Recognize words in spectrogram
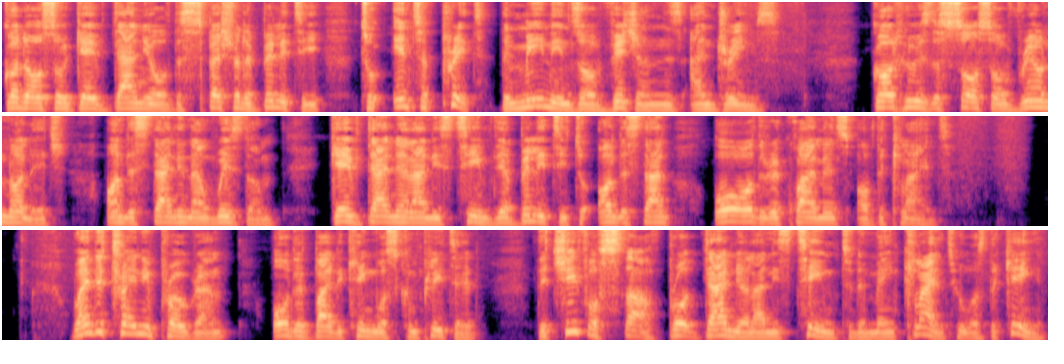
God also gave Daniel the special ability to interpret the meanings of visions and dreams. God, who is the source of real knowledge, understanding, and wisdom, gave Daniel and his team the ability to understand all the requirements of the client. When the training program ordered by the king was completed, the chief of staff brought Daniel and his team to the main client, who was the king.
